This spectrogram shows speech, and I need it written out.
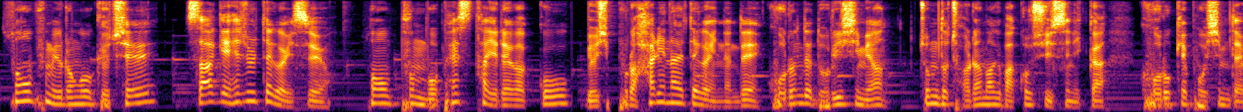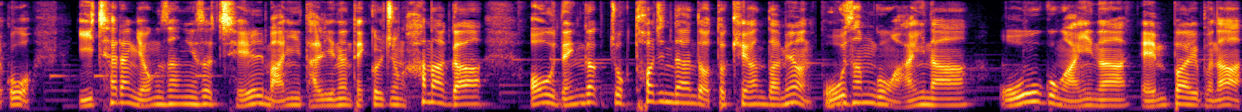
소모품 이런 거 교체 싸게 해줄 때가 있어요. 소모품 뭐 페스타 이래갖고 몇십 프로 할인할 때가 있는데 그런 데 노리시면 좀 더 저렴하게 바꿀 수 있으니까 그렇게 보시면 되고 이 차량 영상에서 제일 많이 달리는 댓글 중 하나가 어우 냉각 쪽 터진다는데 어떻게 한다면 530i나 550i나 M5나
